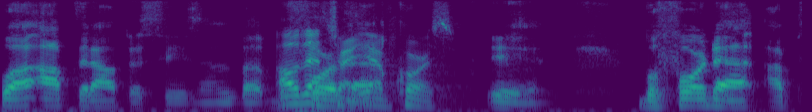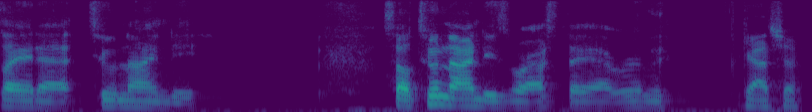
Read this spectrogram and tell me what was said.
Well, I opted out this season, but before Oh, that's right. that, Yeah, of course. yeah. Before that, I played at 290. So 290 is where I stay at, really. Gotcha.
